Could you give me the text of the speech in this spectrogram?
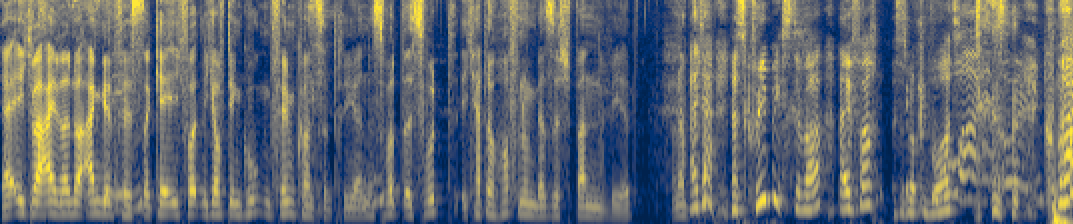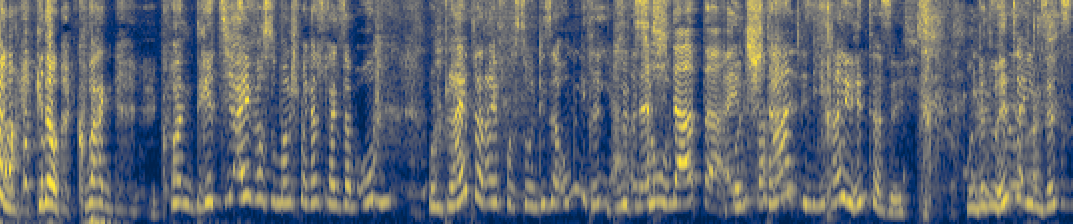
Ja, ich war einfach nur angepisst, okay? Ich wollte mich auf den guten Film konzentrieren. Es wird, es wird, ich hatte Hoffnung, dass es spannend wird. Und dann, Alter, das creepigste war einfach, ist das überhaupt ein Wort? Quang, genau, Quang. Quang dreht sich einfach so manchmal ganz langsam um und bleibt dann einfach so in dieser umgedrehten ja, und er Position starrt da einfach. und starrt in die Reihe hinter sich. Und wenn du hinter ihm sitzt,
